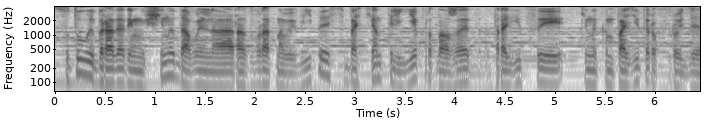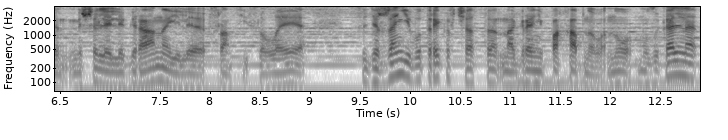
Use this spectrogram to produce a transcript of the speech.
Сутулый бородатый мужчина довольно развратного вида, Себастьян Телье продолжает традиции кинокомпозиторов вроде Мишеля Леграна или Франсиса Лея. Содержание его треков часто на грани похабного, но музыкально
